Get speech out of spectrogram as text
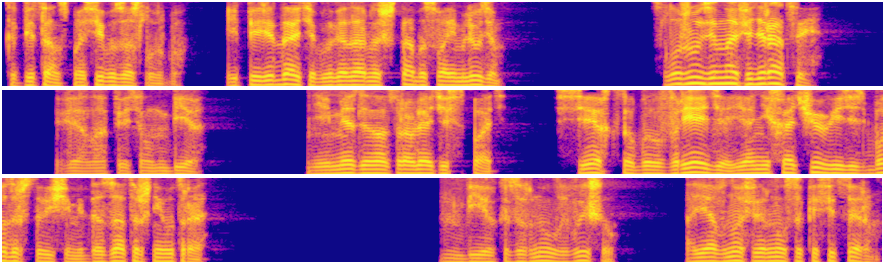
Капитан, спасибо за службу. И передайте благодарность штаба своим людям. Служу земной федерации, вяло ответил Мбия. Немедленно отправляйтесь спать. Всех, кто был в рейде, я не хочу видеть бодрствующими до завтрашнего утра. Мбия козырнул и вышел, а я вновь вернулся к офицерам.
